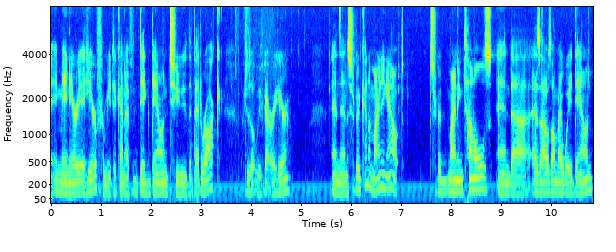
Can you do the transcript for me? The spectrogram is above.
a, main area here for me to kind of dig down to the bedrock, which is what we've got right here, and then started kind of mining out, started mining tunnels, and uh, as I was on my way down,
